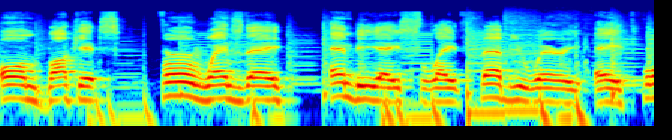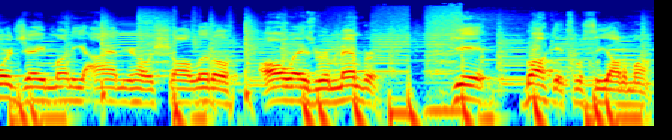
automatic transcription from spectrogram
on buckets for Wednesday. NBA slate, February 8th. For Jay Money, I am your host, Sean Little. Always remember, get buckets. We'll see y'all tomorrow.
